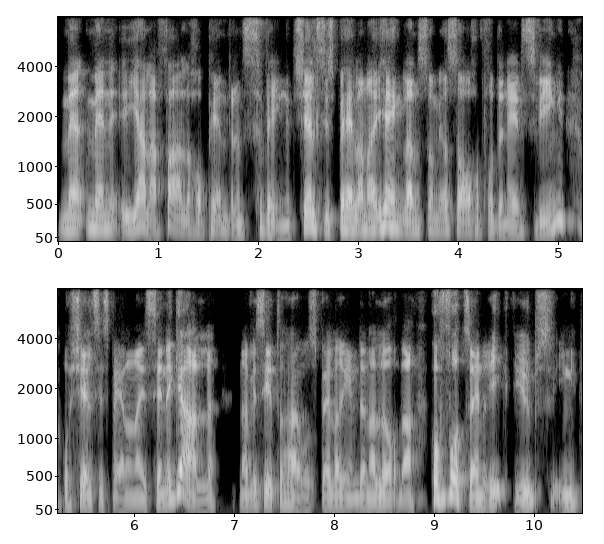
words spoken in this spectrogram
Men, men i alla fall har pendeln svängt. Chelsea-spelarna i England som jag sa har fått en nedsving och Chelsea-spelarna i Senegal, när vi sitter här och spelar in denna lördag, har fått sig en riktig uppsving.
